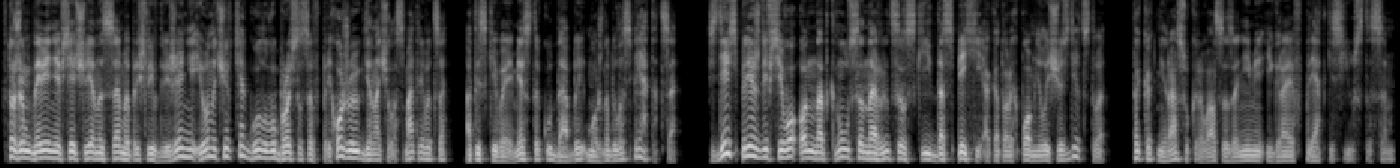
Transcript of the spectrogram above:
В то же мгновение все члены Сэма пришли в движение, и он, очертя голову, бросился в прихожую, где начал осматриваться, отыскивая место, куда бы можно было спрятаться. Здесь прежде всего он наткнулся на рыцарские доспехи, о которых помнил еще с детства, так как не раз укрывался за ними, играя в прятки с Юстасом.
